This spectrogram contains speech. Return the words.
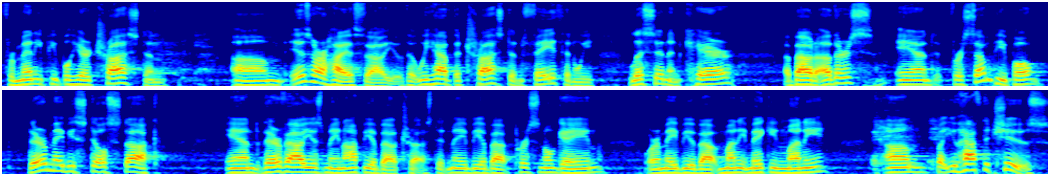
for many people here, trust and um, is our highest value. That we have the trust and faith and we listen and care about others. And for some people, they're maybe still stuck and their values may not be about trust. It may be about personal gain or it may be about money, making money. Um, but you have to choose.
